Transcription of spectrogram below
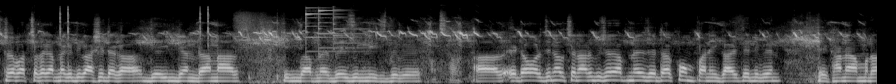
স্টার বাচ্চা থাকে আপনাকে দিবে আশি টাকা দিয়ে ইন্ডিয়ান রানার কিংবা আপনার বেইজিং মিক্স দেবে। আচ্ছা। আর এটা অরিজিনাল চেনার বিষয়ে আপনি যেটা কোম্পানি গাড়িতে নেবেন এখানে আমরা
